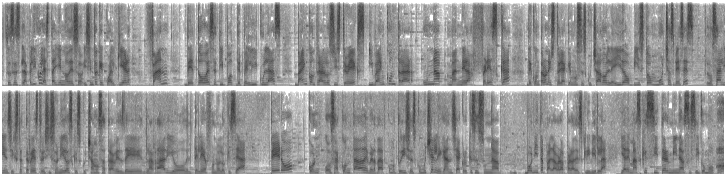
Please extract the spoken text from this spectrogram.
Entonces, la película está lleno de eso y siento que cualquier fan de todo ese tipo de películas va a encontrar los easter eggs y va a encontrar una manera fresca de contar una historia que hemos escuchado, leído, visto muchas veces. Los aliens y extraterrestres y sonidos que escuchamos a través de la radio, del teléfono, lo que sea, pero con, o sea, contada de verdad, como tú dices, con mucha elegancia, creo que esa es una bonita palabra para describirla y además que sí terminas así como ¡oh!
